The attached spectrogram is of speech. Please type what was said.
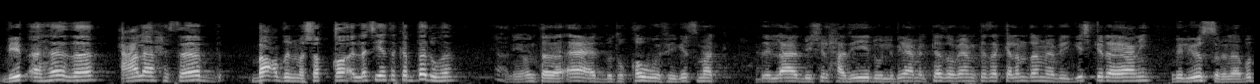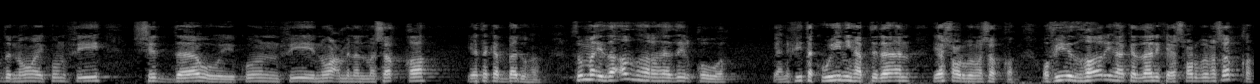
بيبقى هذا على حساب بعض المشقة التي يتكبدها. يعني أنت قاعد بتقوي في جسمك اللي قاعد بيشيل حديد واللي بيعمل كذا وبيعمل كذا الكلام ده ما بيجيش كده يعني باليسر. لابد إن هو يكون فيه شدة ويكون فيه نوع من المشقة يتكبدها. ثم إذا أظهر هذه القوة يعني في تكوينها ابتداء يشعر بمشقة وفي إظهارها كذلك يشعر بمشقة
